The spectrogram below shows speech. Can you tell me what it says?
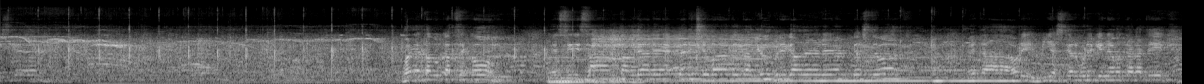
esker. Bueno, eta bukatzeko, ezin izan taldearen bertxe bat eta Youth Brigadearen beste bat. Eta hori, mila esker gurekin egotagatik.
